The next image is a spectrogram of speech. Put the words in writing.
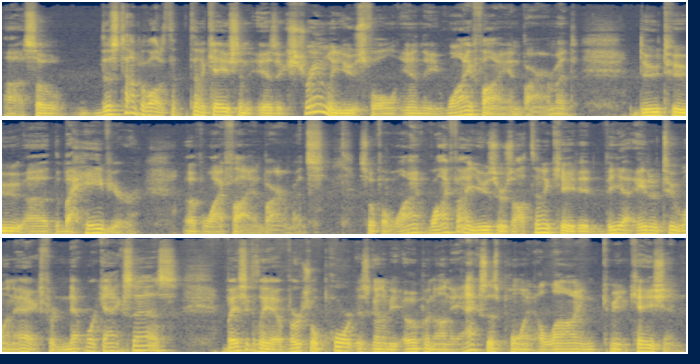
Uh, so this type of authentication is extremely useful in the Wi-Fi environment due to uh, the behavior of Wi-Fi environments. So if a wi- fi user is authenticated via 802.1x for network access, basically a virtual port is going to be open on the access point allowing communication.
